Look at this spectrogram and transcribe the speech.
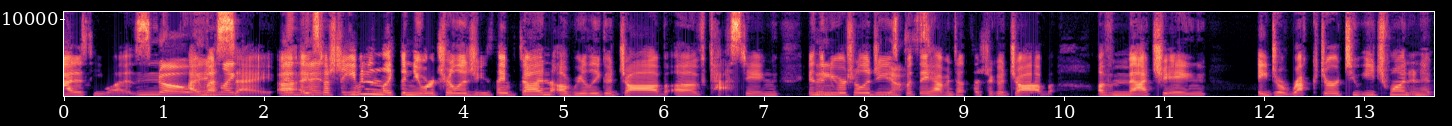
bad as he was. No, I must like, say, uh, and, and, especially even in like the newer trilogies, they've done a really good job of casting in they, the newer trilogies, yes. but they haven't done such a good job of matching a director to each one and it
